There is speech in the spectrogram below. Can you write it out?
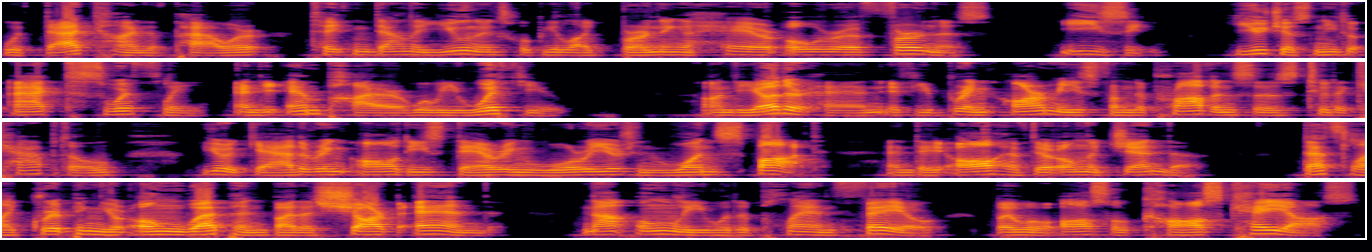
With that kind of power, taking down the eunuchs will be like burning a hair over a furnace. Easy. You just need to act swiftly, and the empire will be with you. On the other hand, if you bring armies from the provinces to the capital, you're gathering all these daring warriors in one spot, and they all have their own agenda. That's like gripping your own weapon by the sharp end. Not only will the plan fail, but it will also cause chaos.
